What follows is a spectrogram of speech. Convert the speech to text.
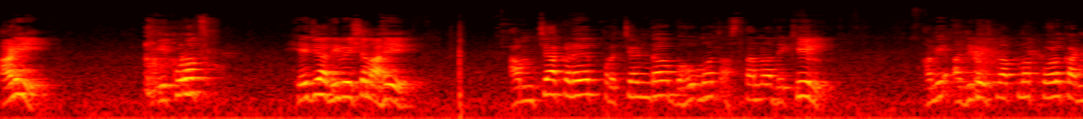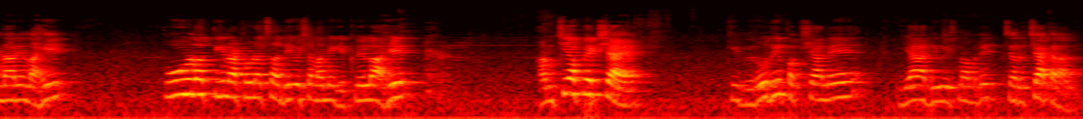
आणि एकूणच हे जे अधिवेशन आहे आमच्याकडे प्रचंड बहुमत असताना देखील आम्ही अधिवेशनातनं पळ काढणारे नाही. पूर्ण तीन आठवड्याचं अधिवेशन आम्ही घेतलेलं आहे. आमची अपेक्षा आहे की विरोधी पक्षाने या अधिवेशनामध्ये चर्चा करावी.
